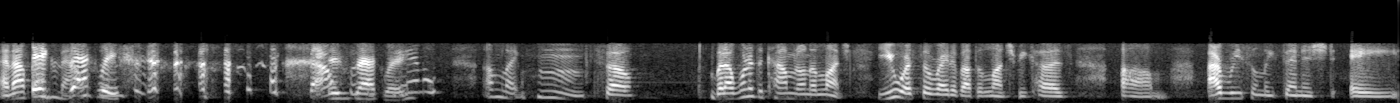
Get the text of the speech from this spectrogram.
and I've exactly, thousands, exactly. channels. I'm like, hmm. So, but I wanted to comment on the lunch. You are so right about the lunch because um I recently finished a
